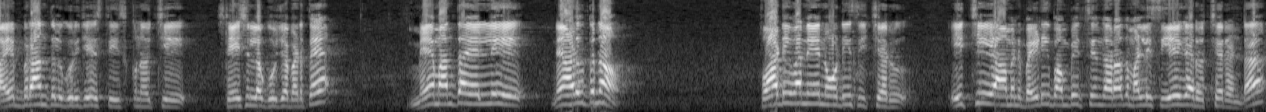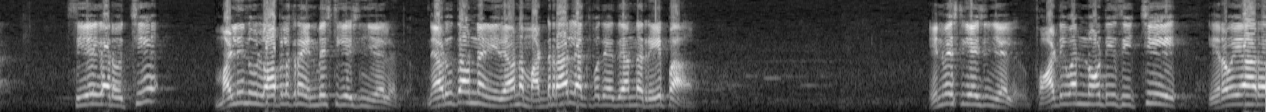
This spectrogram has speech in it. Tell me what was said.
భయభ్రాంతులు గురి చేసి తీసుకుని వచ్చి స్టేషన్లో కూర్చోబెడితే మేమంతా వెళ్ళి నేను అడుగుతున్నాం. ఫార్టీ వన్ ఏ నోటీస్ ఇచ్చారు. ఇచ్చి ఆమెను బయటికి పంపించిన తర్వాత మళ్ళీ సిఐ గారు వచ్చారంట. సిఐ గారు వచ్చి మళ్ళీ నువ్వు లోపలికి రా ఇన్వెస్టిగేషన్ చేయాలట. నేను అడుగుతా ఉన్నాను ఇదేమన్నా ఏమన్నా మర్డరా లేకపోతే ఏదైనా రేపా? ఇన్వెస్టిగేషన్ చేయాలి. ఫార్టీ వన్ నోటీస్ ఇచ్చి ఇరవై ఆరో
